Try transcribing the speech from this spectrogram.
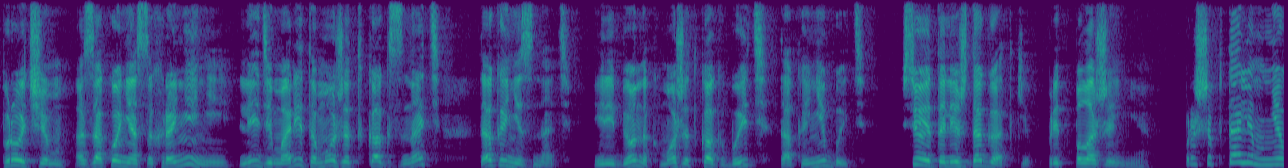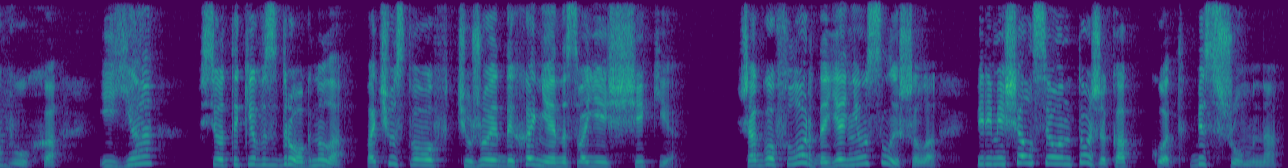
Впрочем, о законе о сохранении леди Марита может как знать, так и не знать. И ребенок может как быть, так и не быть. Все это лишь догадки, предположения. Прошептали мне в ухо, и я все-таки вздрогнула, почувствовав чужое дыхание на своей щеке. Шагов лорда я не услышала. Перемещался он тоже, как кот, бесшумно.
